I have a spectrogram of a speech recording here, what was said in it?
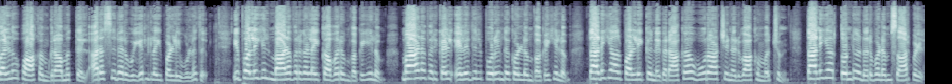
வல்லுபாகம் கிராமத்தில் அரசினர் உயர்நிலைப் பள்ளி உள்ளது. இப்பள்ளியில் மாணவர்களை கவரும் வகையிலும் மாணவர்கள் எளிதில் புரிந்து கொள்ளும் வகையிலும் தனியார் பள்ளிக்கு நிகராக ஊராட்சி நிர்வாகம் மற்றும் தனியார் தொண்டு நிறுவனம் சார்பில்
